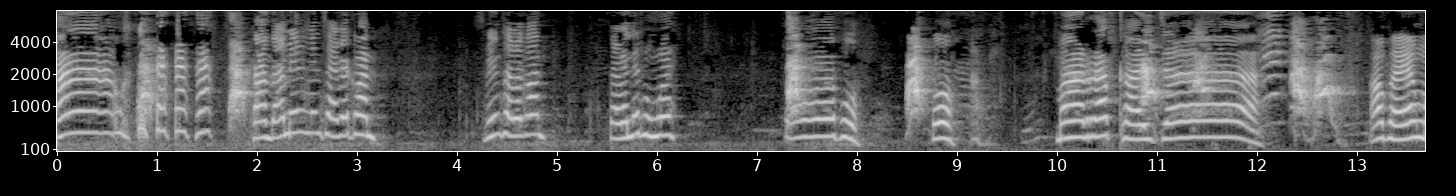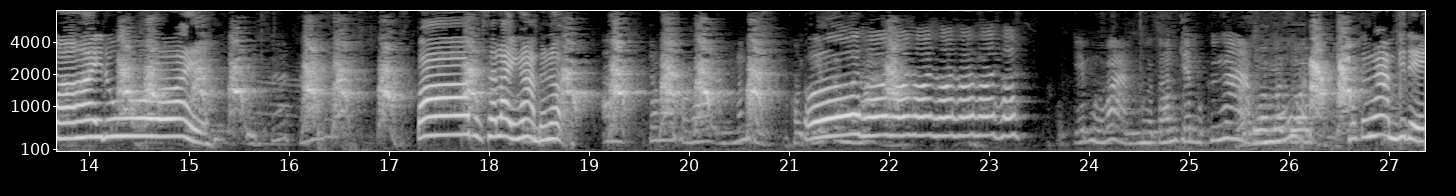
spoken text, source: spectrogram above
อ้าวถามตาเม้นเม้นใส่ไปก่อนเม้นใส่ไปก่อน ใส่ไปในถุงเลยเออ ผู้ผู้มารับไข่จ้า เอาแผงมาให้ด้วยป้าผักสไลด์งามเลยเนอะจะมาของเราน้ำตกเขาเอ้ยเฮ้ยเฮ้ยเฮ้ยเฮ้ยเฮ้ยเฮ้ยเฮ้ยเก็บมือบ้านมือตอนเก็บมือคืองามหมูมันก็งามยี่เด้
